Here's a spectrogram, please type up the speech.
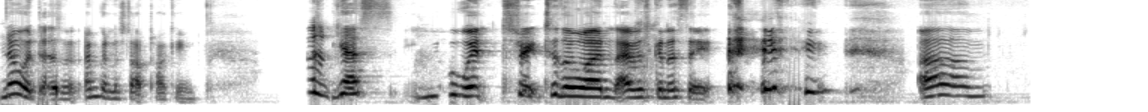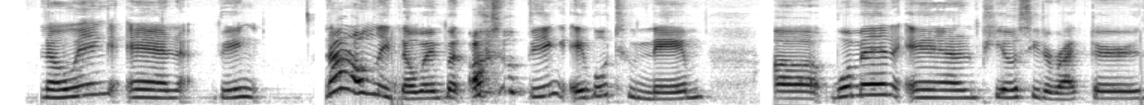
no it doesn't. I'm gonna stop talking. yes, you went straight to the one I was gonna say. um knowing and being not only knowing but also being able to name uh women and POC directors.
